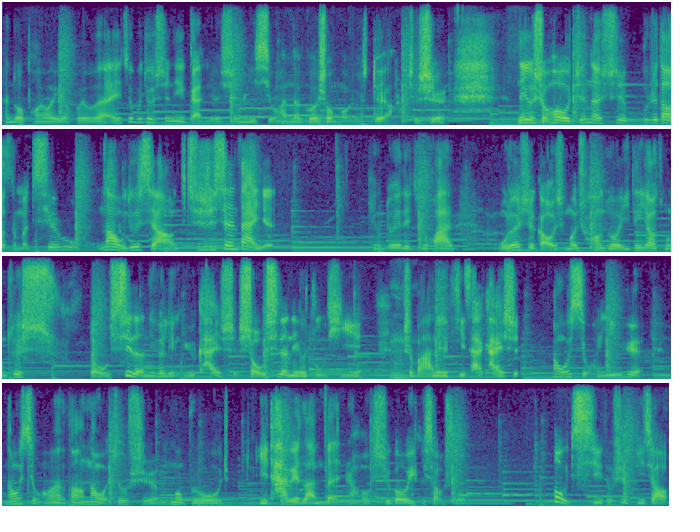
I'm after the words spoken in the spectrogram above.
很多朋友也会问，哎，这不就是你感觉是你喜欢的歌手吗？我说对啊，就是那个时候真的是不知道怎么切入。那我就想，其实现在也挺对的一句话，无论是搞什么创作，一定要从最熟悉的那个领域开始，熟悉的那个主题，是吧？那个题材开始。那我喜欢音乐。那我喜欢万芳，那我就是莫不如以他为蓝本，然后虚构一个小说。后期都是比较，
